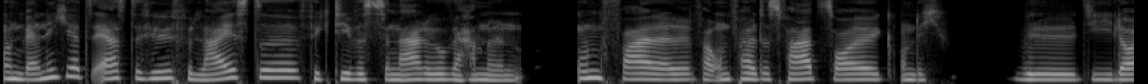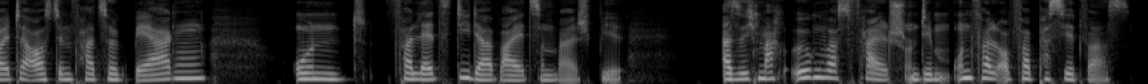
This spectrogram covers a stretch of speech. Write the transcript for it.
Und wenn ich jetzt erste Hilfe leiste, fiktives Szenario, wir haben einen Unfall, verunfalltes Fahrzeug und ich will die Leute aus dem Fahrzeug bergen und verletzt die dabei zum Beispiel. Also ich mache irgendwas falsch und dem Unfallopfer passiert was.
